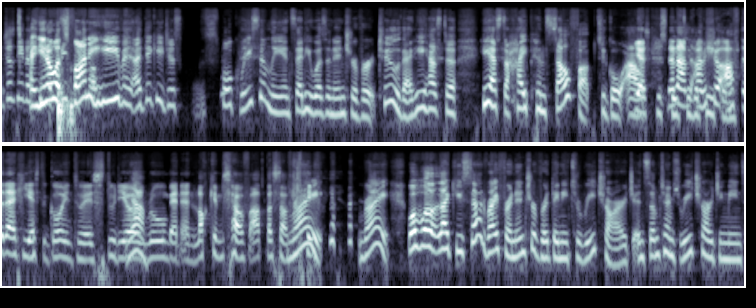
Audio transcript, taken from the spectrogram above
just need to and you know what's people. funny he even i think he just spoke recently and said he was an introvert too that he has to he has to hype himself up to go out Yes, then I'm, the I'm sure after that he has to go into his studio Yeah. room and, and lock himself up or something. right right well well like you said right for an introvert they need to recharge and sometimes recharging means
